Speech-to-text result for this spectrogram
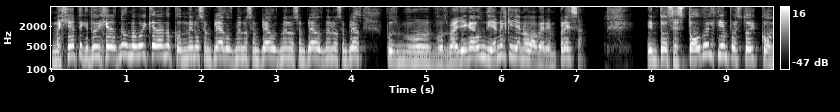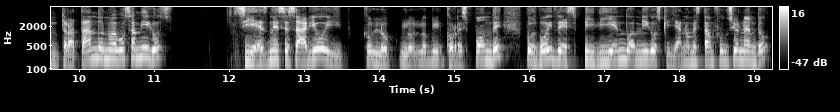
Imagínate que tú dijeras, no, me voy quedando con menos empleados, menos empleados, menos empleados, menos empleados. Pues, pues va a llegar un día en el que ya no va a haber empresa. Entonces, todo el tiempo estoy contratando nuevos amigos. Si es necesario y lo, corresponde, pues voy despidiendo amigos que ya no me están funcionando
